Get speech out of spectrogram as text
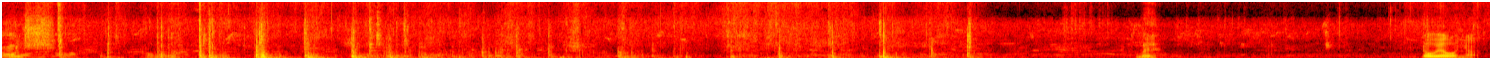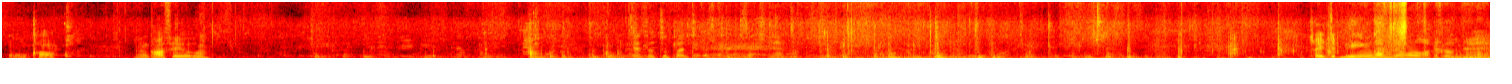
오이씨. 어. 왜? 너 왜 오냐? 응, 가. 응, 가세요. 그래서 두 판 찍었다. 자 이제 메인 감정으로 가죠. 네.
